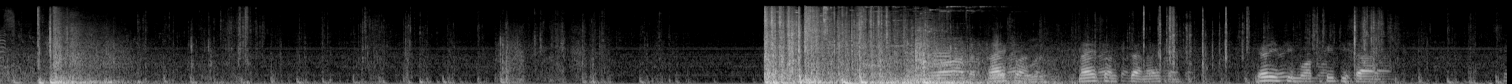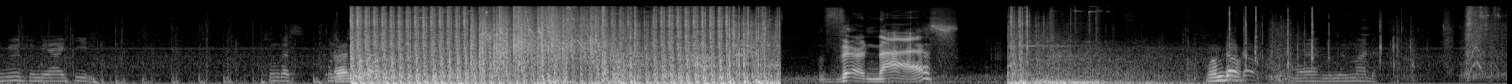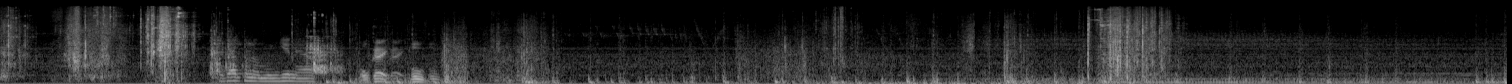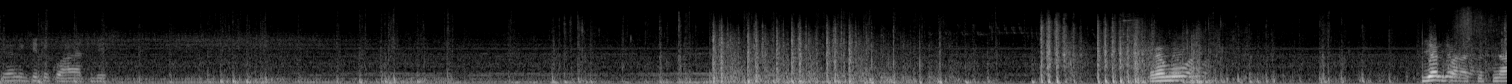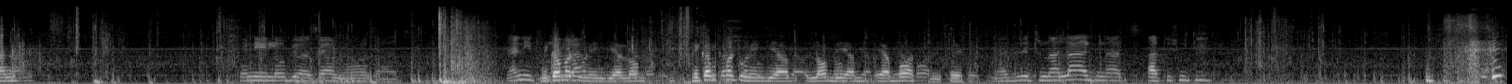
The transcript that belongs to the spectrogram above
Nice one. Nice one, Peter, nice one. Hiyo ni timu wa fiti sana. Simi tumia akili. Chunga s- kuna Very nice. Mwamdau. eh, nimemada. Sasa kuna mwingine hapa. Okay, move. Sioni kitu kwa heartbeat. Unamuua. Sijui alikuwa na kitu nani. Kwani hii lobby wasema wameoza aje? Yaani Ni kama tumeingia lobby. Ni kama tumeingia lobby ya, ya bot mse. na tuna lag na hatushuti.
